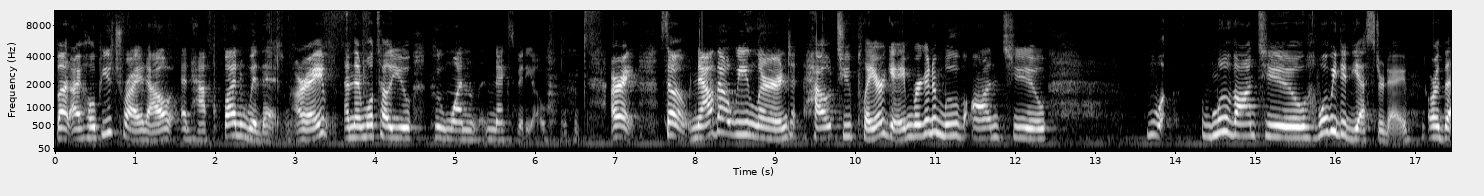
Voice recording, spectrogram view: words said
but I hope you try it out and have fun with it. All right, and then we'll tell you who won next video. All right, so now that we learned how to play our game, we're gonna move on to move on to what we did yesterday or the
